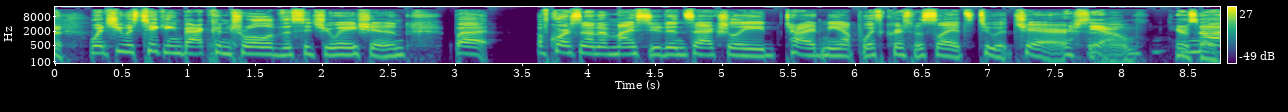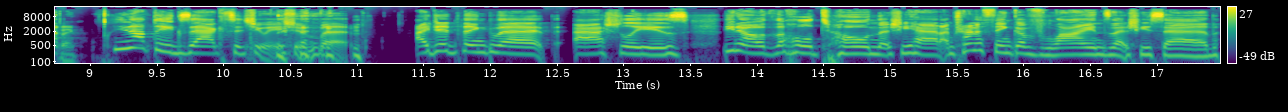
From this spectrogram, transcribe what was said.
when she was taking back control of the situation. But of course, none of my students actually tied me up with Christmas lights to a chair. So Yeah, here's not, hoping. Not the exact situation, but I did think that Ashley's, you know, the whole tone that she had. I'm trying to think of lines that she said,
